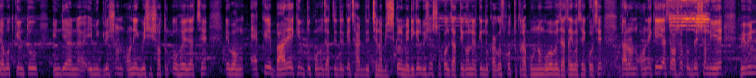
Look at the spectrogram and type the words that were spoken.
যাবৎ কিন্তু ইন্ডিয়ান ইমিগ্রেশন অনেক বেশি সতর্ক হয়ে যাচ্ছে এবং একেবারে কিন্তু কোনো যাত্রীদেরকে ছাড় দিচ্ছে না। বিশেষ করে মেডিকেল ভিসার সকল যাত্রীগণের কিন্তু কাগজপত্র তারা পূর্ণাঙ্গভাবে যাচাই বাছাই করছে। কারণ অনেকেই আছে অসৎ উদ্দেশ্য নিয়ে বিভিন্ন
